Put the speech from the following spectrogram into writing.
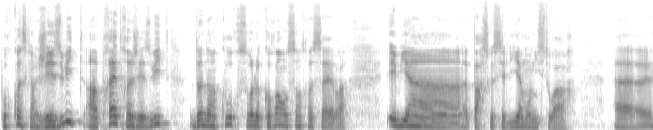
Pourquoi est-ce qu'un jésuite, un prêtre jésuite, donne un cours sur le Coran au Centre Sèvres Eh bien, parce que c'est lié à mon histoire. Euh,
